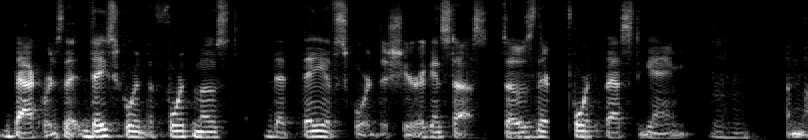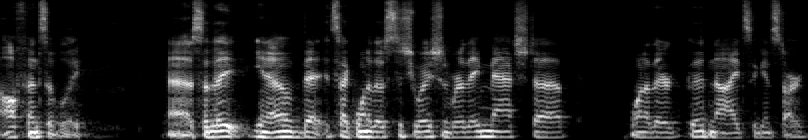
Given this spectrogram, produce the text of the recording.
backwards that they scored the fourth most that they have scored this year against us. So it was their fourth best game mm-hmm. Um, offensively. Uh, so they, you know, that it's like one of those situations where they matched up one of their good nights against our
